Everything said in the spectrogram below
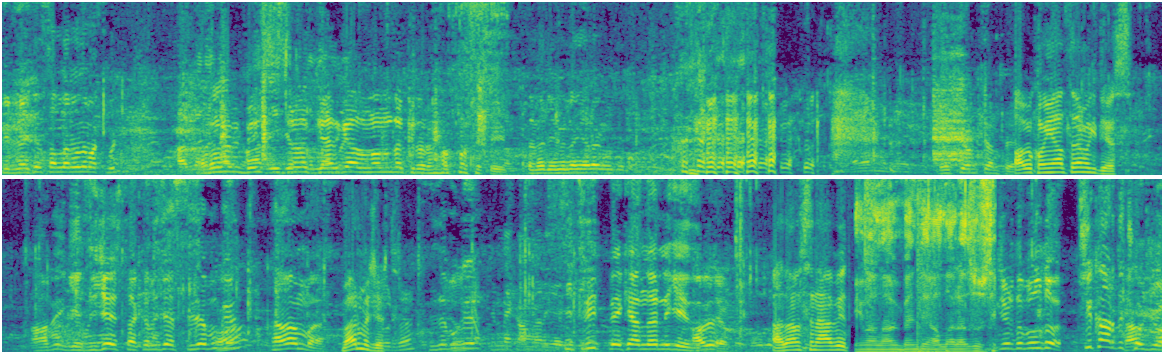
Firright'e sallananı makbul. Ona bir 500 liralık gergi onu da kırarım. Sana demirden yarak olacak. Bekliyorum çantayı. Abi Konya altına mı gidiyoruz? Abi gezeceğiz, takılacağız. Size bugün tamam mı? Var mı cırt? Size bugün Tüm mekanları gezdik. street mekanlarını gezdireceğim. Adamsın abi. Eyvallah abi ben de Allah razı olsun. Cırdı buldu. Çıkardı çocuğu.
